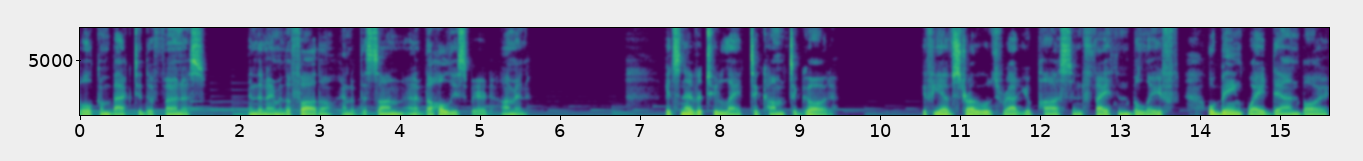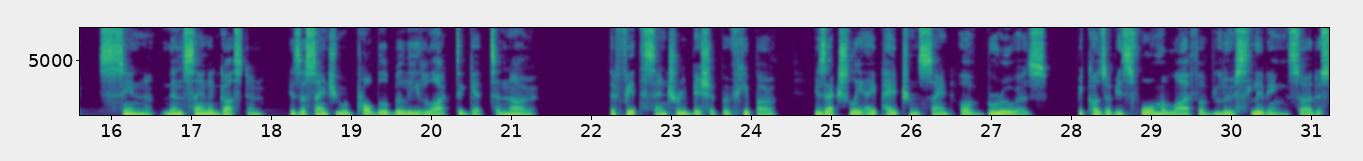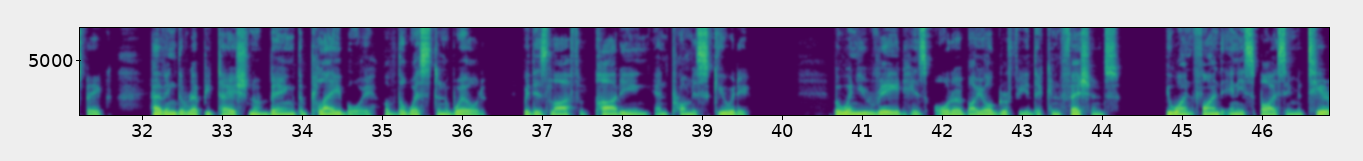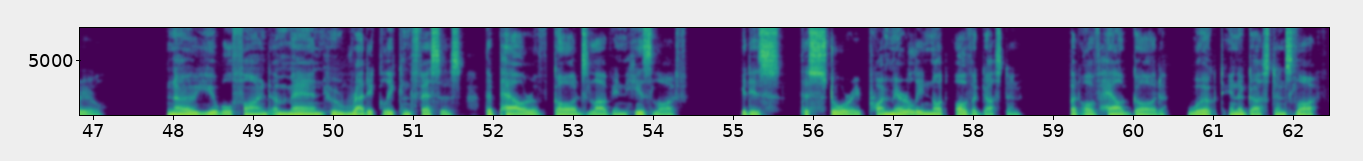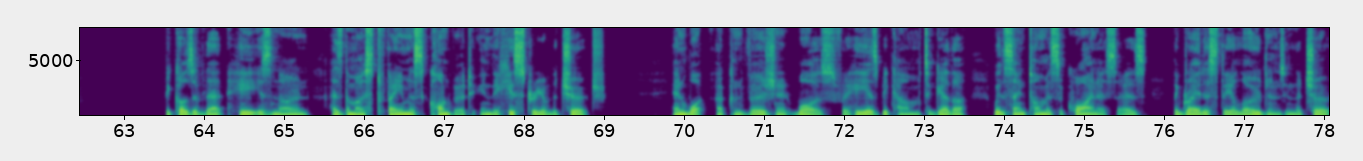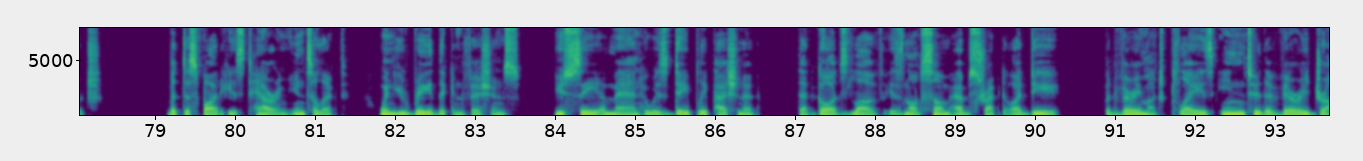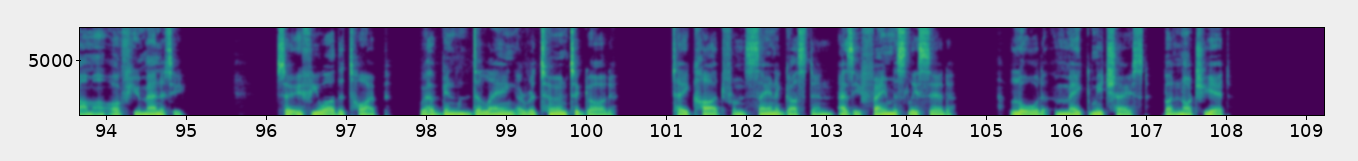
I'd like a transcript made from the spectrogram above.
welcome back to the furnace. In the name of the Father, and of the Son, and of the Holy Spirit. Amen. It's never too late to come to God. If you have struggled throughout your past in faith and belief, or being weighed down by sin, then St. Augustine is a saint you would probably like to get to know. The 5th century Bishop of Hippo is actually a patron saint of brewers because of his former life of loose living, so to speak, having the reputation of being the playboy of the Western world with his life of partying and promiscuity. But when you read his autobiography, The Confessions, you won't find any spicy material. No, you will find a man who radically confesses the power of God's love in his life. It is the story primarily not of Augustine, but of how God worked in Augustine's life. Because of that, he is known as the most famous convert in the history of the church. And what a conversion it was, for he has become, together with St. Thomas Aquinas, as the greatest theologians in the church. But despite his towering intellect, when you read the Confessions, you see a man who is deeply passionate that God's love is not some abstract idea, but very much plays into the very drama of humanity. So if you are the type who have been delaying a return to God, take heart from St. Augustine as he famously said, Lord, make me chaste, but not yet.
